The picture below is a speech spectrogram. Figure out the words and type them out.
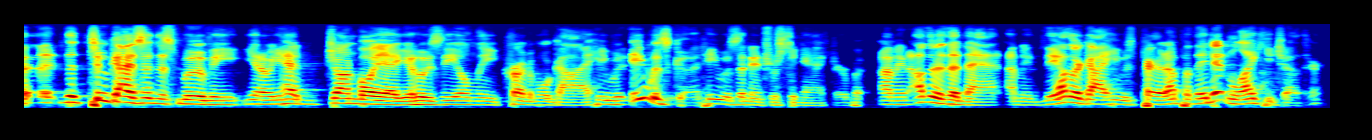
The, the two guys in this movie, you know, you had John Boyega, who's the only credible guy. He was he was good. He was an interesting actor, but I mean, other than that, I mean, the other guy he was paired up, but they didn't like each other.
